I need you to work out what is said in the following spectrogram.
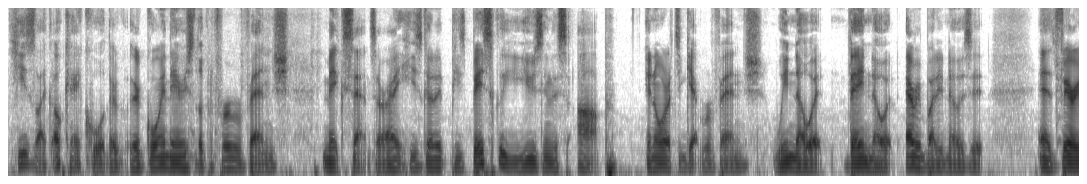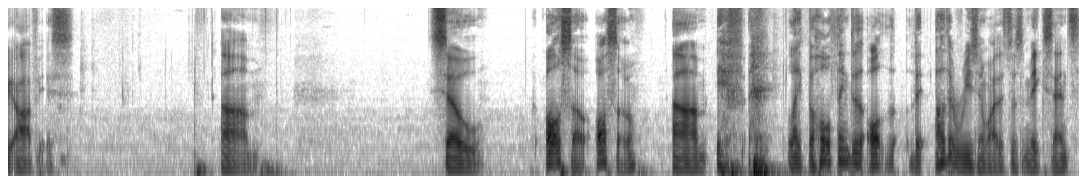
He's like, okay, cool. They're they're going there. He's looking for revenge. Makes sense, all right. He's gonna he's basically using this op in order to get revenge. We know it. They know it. Everybody knows it, and it's very obvious. Um. So, also, also, um, if like the whole thing does all the other reason why this doesn't make sense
